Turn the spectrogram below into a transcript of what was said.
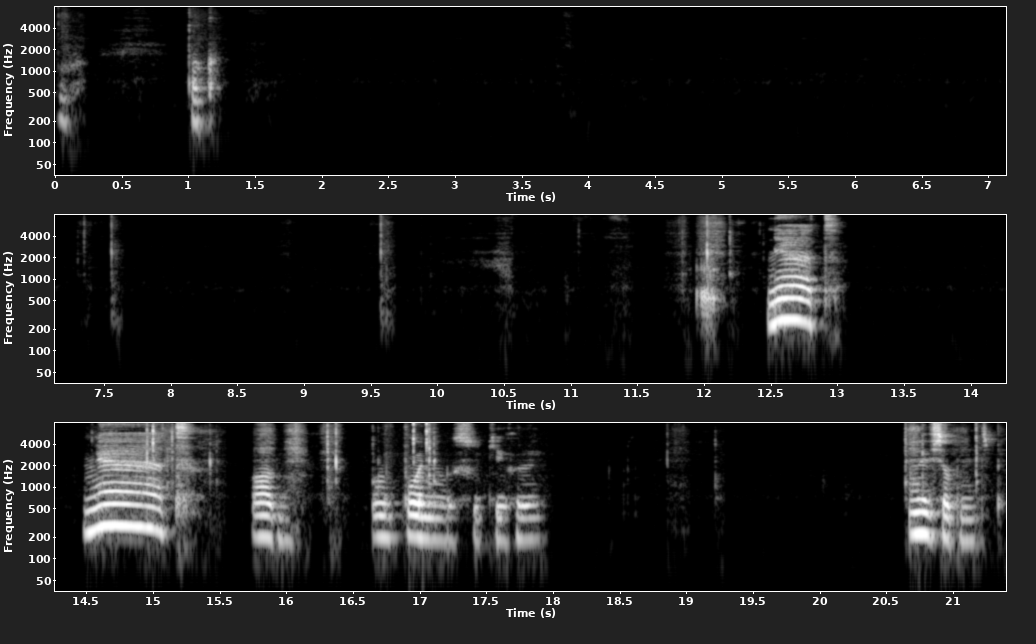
Фух. Так. Нет. Нет. Ладно. Вы поняли суть игры. Ну и все, в принципе.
